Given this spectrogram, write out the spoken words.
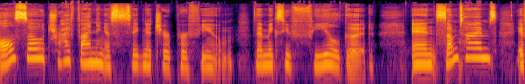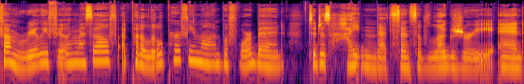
Also, try finding a signature perfume that makes you feel good. And sometimes, if I'm really feeling myself, I put a little perfume on before bed to just heighten that sense of luxury and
